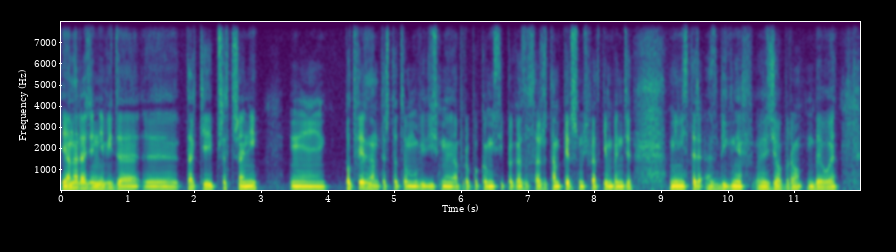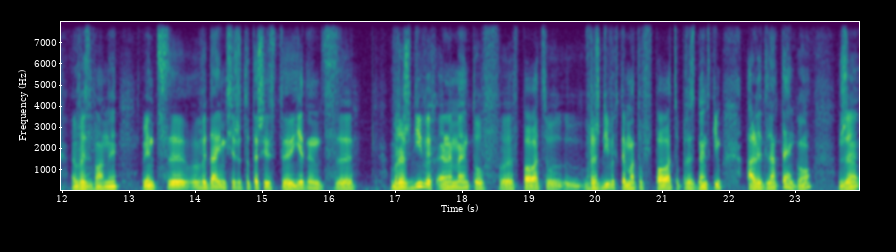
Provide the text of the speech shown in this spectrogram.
Ja na razie nie widzę e, takiej przestrzeni. Mm, Potwierdzam też to, co mówiliśmy a propos komisji Pegasusa, że tam pierwszym świadkiem będzie minister Zbigniew Ziobro, były wezwany. Więc y, wydaje mi się, że to też jest y, jeden z y, wrażliwych elementów w pałacu, wrażliwych tematów w pałacu prezydenckim, ale dlatego, że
